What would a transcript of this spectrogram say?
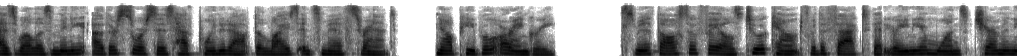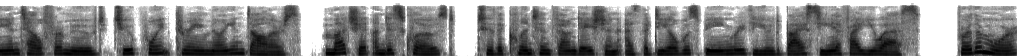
as well as many other sources have pointed out the lies in Smith's rant. Now people are angry. Smith also fails to account for the fact that Uranium One's chairman Ian Telfer moved $2.3 million, much it undisclosed, to the Clinton Foundation as the deal was being reviewed by CFIUS. Furthermore,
